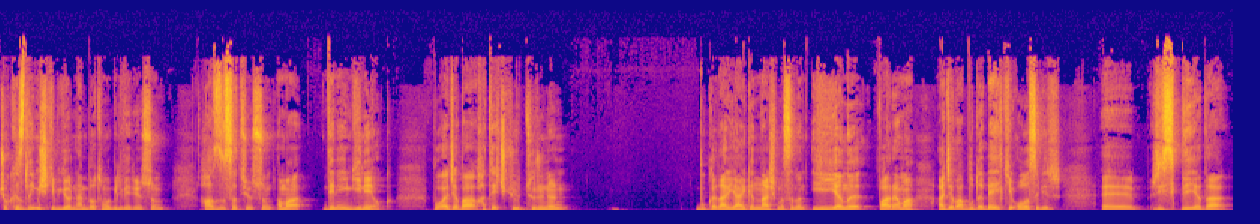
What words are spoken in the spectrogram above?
çok hızlıymış gibi görünen bir otomobil veriyorsun. Hazzı satıyorsun ama deneyim yine yok. Bu acaba Hateç kültürünün bu kadar yaygınlaşmasının iyi yanı var ama acaba bu da belki olası bir e, riskli ya da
